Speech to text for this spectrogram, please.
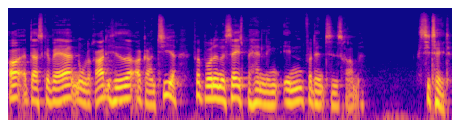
og at der skal være nogle rettigheder og garantier forbundet med sagsbehandlingen inden for den tidsramme. Citat.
